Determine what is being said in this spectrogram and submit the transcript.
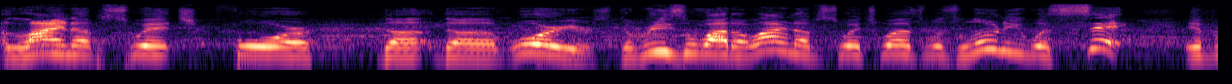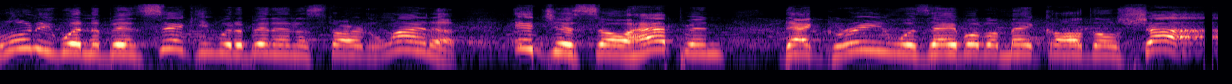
lineup switch for the the Warriors. The reason why the lineup switch was was Looney was sick. If Looney wouldn't have been sick, he would have been in the starting lineup. It just so happened that Green was able to make all those shots,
